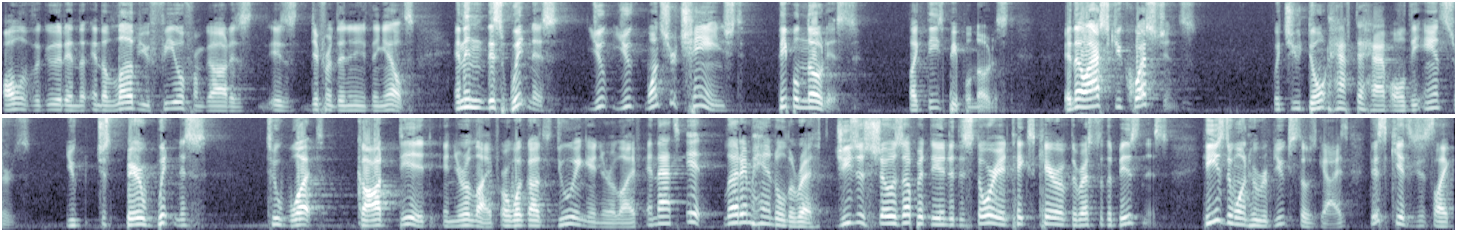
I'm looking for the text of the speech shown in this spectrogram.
all of the good. And the, and the love you feel from God is, is different than anything else. And then this witness, you, you, once you're changed, people notice, like these people noticed. And they'll ask you questions, but you don't have to have all the answers. You just bear witness to what God did in your life or what God's doing in your life, and that's it. Let Him handle the rest. Jesus shows up at the end of the story and takes care of the rest of the business. He's the one who rebukes those guys. This kid's just like,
